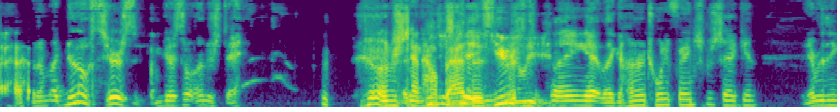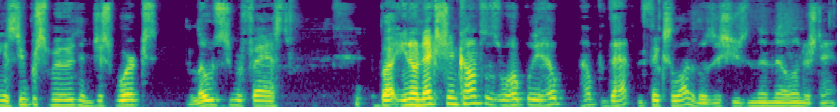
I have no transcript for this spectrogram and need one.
but I'm like, "No, seriously, you guys don't understand. You don't understand how bad this used really is. playing at like 120 frames per second, and everything is super smooth and just works, loads super fast. But you know, next gen consoles will hopefully help help with that and fix a lot of those issues, and then they'll understand.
